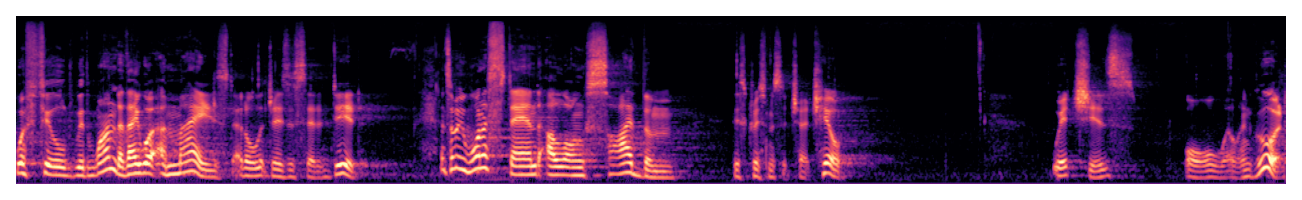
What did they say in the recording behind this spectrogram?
were filled with wonder. They were amazed at all that Jesus said and did. And so we want to stand alongside them this Christmas at Church Hill, which is all well and good.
